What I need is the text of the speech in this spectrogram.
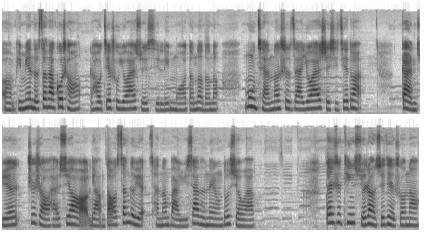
嗯、平面的三大构成，然后接触 UI 学习、临摹等等等等。目前呢是在 UI 学习阶段，感觉至少还需要两到三个月才能把余下的内容都学完。但是听学长学姐说呢，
